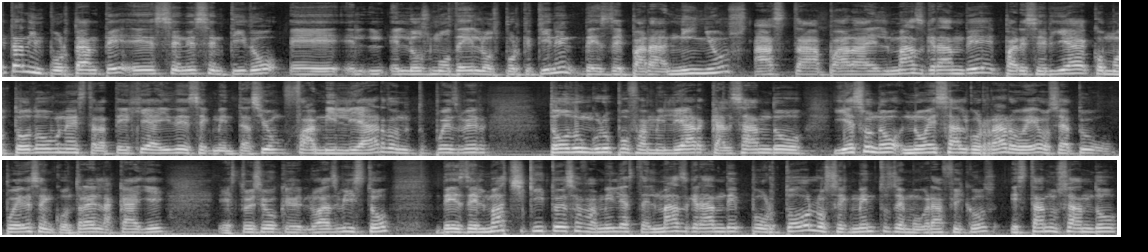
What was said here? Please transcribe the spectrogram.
tan importante es en ese sentido eh, los modelos? Porque tienen desde para niños hasta para el más grande, parecería como todo una estrategia ahí de segmentación familiar, donde tú puedes ver todo un grupo familiar calzando y eso no, no es algo raro, ¿eh? O sea, tú puedes encontrar en la calle, estoy seguro que lo has visto, desde el más chiquito de esa familia hasta el más grande, por todos los segmentos demográficos, están usando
